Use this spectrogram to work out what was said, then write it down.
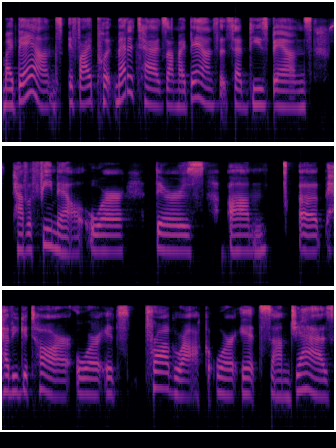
my bands if I put meta tags on my bands that said these bands have a female or there's um, uh, heavy guitar or it's prog rock or it's um, jazz,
